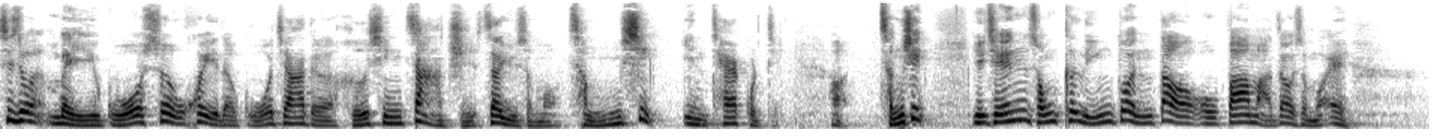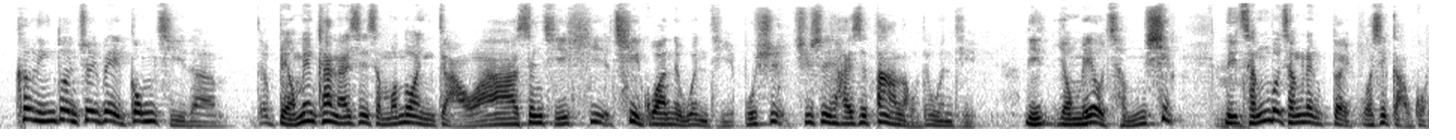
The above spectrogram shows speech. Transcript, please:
是说美国社会的国家的核心价值在于什么？诚信 （integrity） 啊，诚信。以前从克林顿到奥巴马到什么？哎，克林顿最被攻击的，表面看来是什么乱搞啊，升级器器官的问题，不是，其实还是大脑的问题。你有没有诚信？你承不承认？对我是搞过，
